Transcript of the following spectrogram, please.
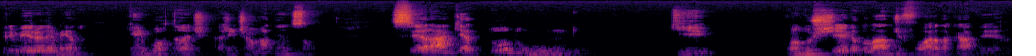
Primeiro elemento que é importante a gente chamar atenção. Será que é todo mundo que, quando chega do lado de fora da caverna,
